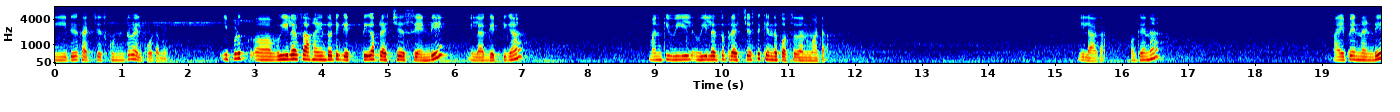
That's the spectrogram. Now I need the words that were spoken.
నీట్గా కట్ చేసుకుంటూ వెళ్ళిపోవటమే. ఇప్పుడు వీలర్ సహాయంతో గట్టిగా ప్రెస్ చేసేయండి. ఇలా గట్టిగా. మనకి వీల్ వీలర్తో ప్రెస్ చేస్తే కిందకు వస్తుంది అనమాట ఇలాగా. ఓకేనా? అయిపోయిందండి.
